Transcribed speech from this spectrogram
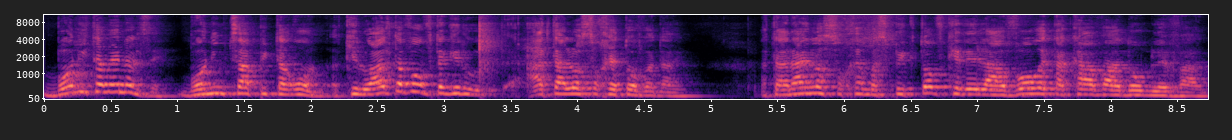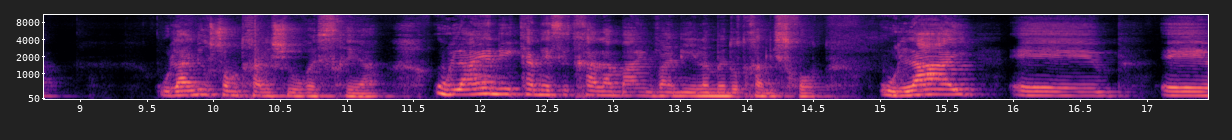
בוא נתאמן על זה, בוא נמצא פתרון. כאילו, אל תבואו ותגידו, אתה לא שוחה טוב עדיין. אתה עדיין לא שוחה מספיק טוב כדי לעבור את הקו האדום לבד. אולי נרשום אותך לשיעורי שחייה, אולי אני אכנס איתך למים ואני אלמד אותך לשחות, אולי אה, אה,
